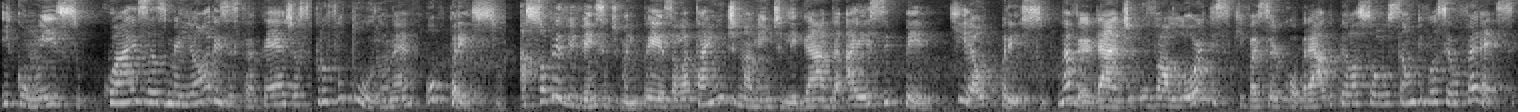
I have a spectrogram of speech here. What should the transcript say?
e com isso quais as melhores estratégias para o futuro, né? O preço. A sobrevivência de uma empresa, ela está intimamente ligada a esse P, que é o preço. Na verdade, o valor que, vai ser cobrado pela solução que você oferece.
